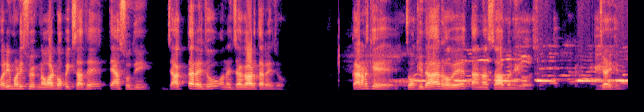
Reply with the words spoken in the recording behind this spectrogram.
ફરી મળીશું એક નવા ટોપિક સાથે. ત્યાં સુધી જાગતા રહેજો અને જગાડતા રહેજો. કારણ કે ચોકીદાર હવે તાનાશાહ બની ગયો છે. જય હિન્દ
